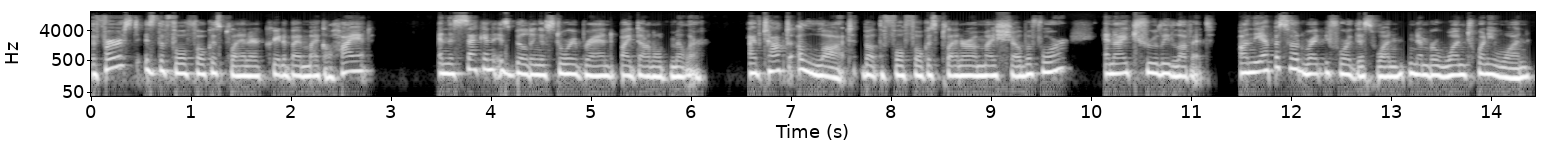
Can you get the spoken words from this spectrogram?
The first is The Full Focus Planner, created by Michael Hyatt. And the second is Building a Story Brand by Donald Miller. I've talked a lot about the Full Focus Planner on my show before, and I truly love it. On the episode right before this one, number 121,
